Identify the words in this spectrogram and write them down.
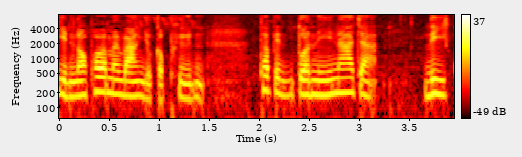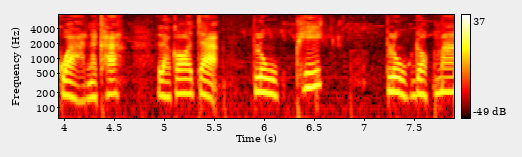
กินเนาะเพราะว่ามันวางอยู่กับพื้น ถ้าเป็นตัวนี้น่าจะดีกว่านะคะ แล้วก็จะปลูกพริก ปลูกดอกไม้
